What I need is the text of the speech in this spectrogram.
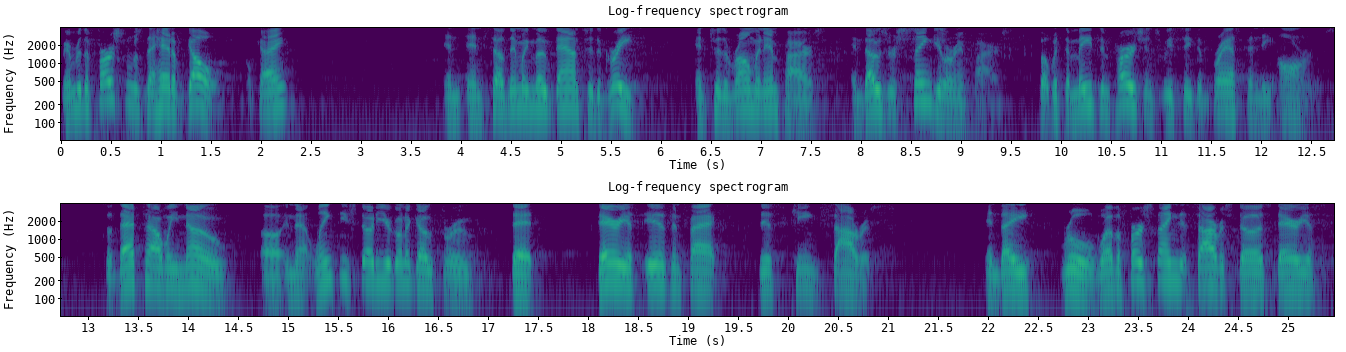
Remember, the first one was the head of gold, okay? And, and so then we moved down to the Greece and to the Roman empires, and those are singular empires. But with the Medes and Persians, we see the breast and the arms. So that's how we know uh, in that lengthy study you're going to go through that Darius is, in fact, this King Cyrus. And they rule. Well, the first thing that Cyrus does, Darius,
